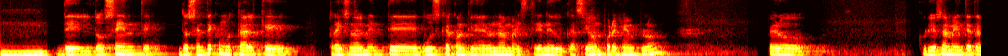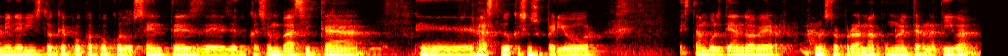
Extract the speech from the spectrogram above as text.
mm. del docente, docente como tal que tradicionalmente busca continuar una maestría en educación, por ejemplo, pero curiosamente también he visto que poco a poco docentes desde educación básica eh, hasta educación superior están volteando a ver a nuestro programa como una alternativa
